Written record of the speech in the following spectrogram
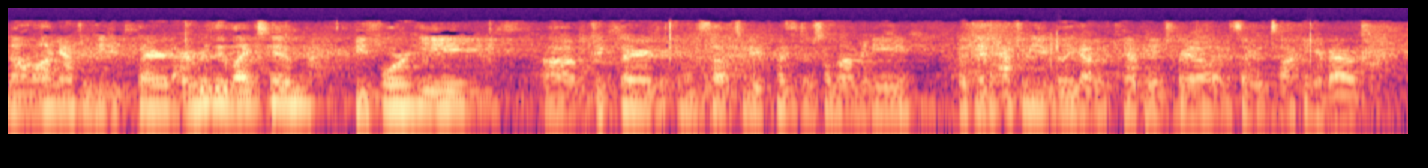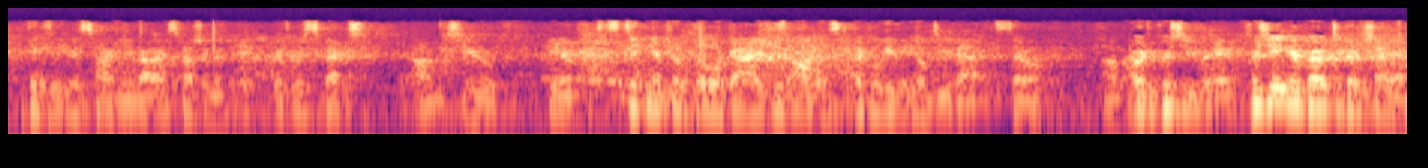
not long after he declared. I really liked him before he um, declared himself to be a presidential nominee, but then after he really got on the campaign trail and started talking about things that he was talking about, especially with, with respect um, to you know sticking up to the little guy, he's honest. I believe that he'll do that. So um, I would appreciate appreciate your vote to go to Cheyenne.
